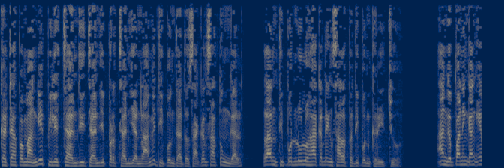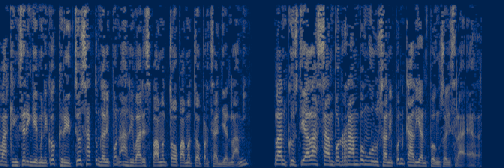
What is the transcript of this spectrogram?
gadah pemanggih bilih janji-janji perjanjian lami dipun dadosaken satunggal lan dipun luluhaken ing salebetipun gereja. Anggepan ingkang ewah gingsir inggih menika gereja satunggalipun ahli waris pameca-pameca perjanjian lami lan Gusti Allah sampun rampung urusanipun kalian bangsa Israel.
